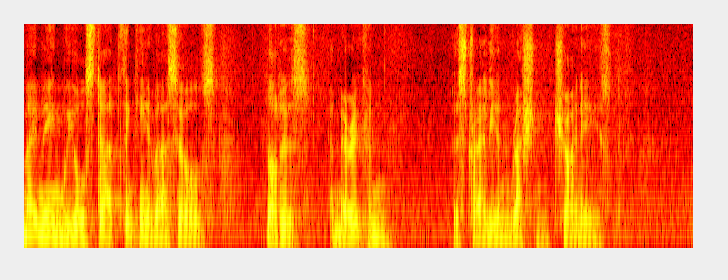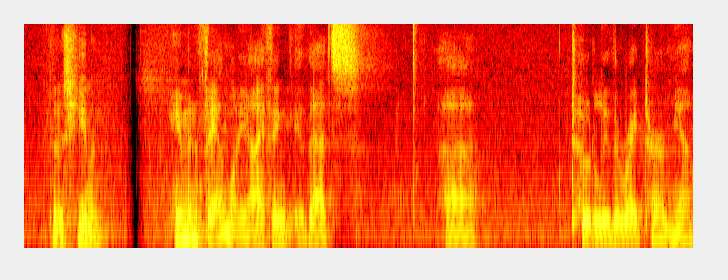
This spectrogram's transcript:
may mean we all start thinking of ourselves not as American, Australian, Russian, Chinese, but as human. Human family, I think that's uh, totally the right term, yeah.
